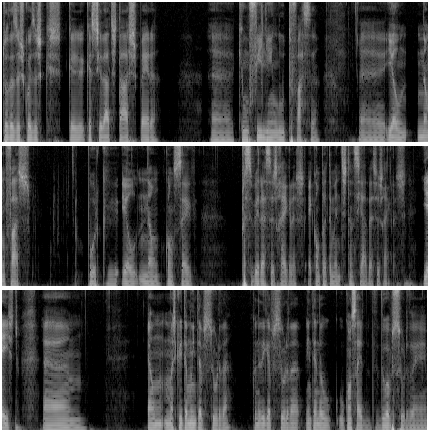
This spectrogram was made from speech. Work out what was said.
todas as coisas que, que, que a sociedade está à espera uh, que um filho em luto faça, uh, ele não faz, porque ele não consegue perceber essas regras, é completamente distanciado dessas regras. E é isto. Um, é uma escrita muito absurda. Quando eu digo absurda, entenda o, o conceito do absurdo. É,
